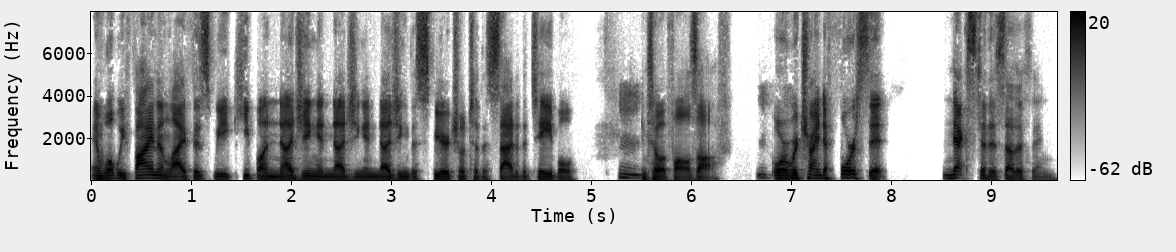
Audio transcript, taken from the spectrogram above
And what we find in life is we keep on nudging and nudging and nudging the spiritual to the side of the table Mm. until it falls off. Mhm. Or we're trying to force it next to this other thing.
